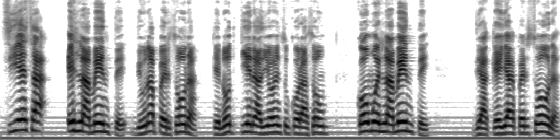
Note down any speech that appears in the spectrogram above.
Si esa es la mente de una persona que no tiene a Dios en su corazón, ¿cómo es la mente de aquella persona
